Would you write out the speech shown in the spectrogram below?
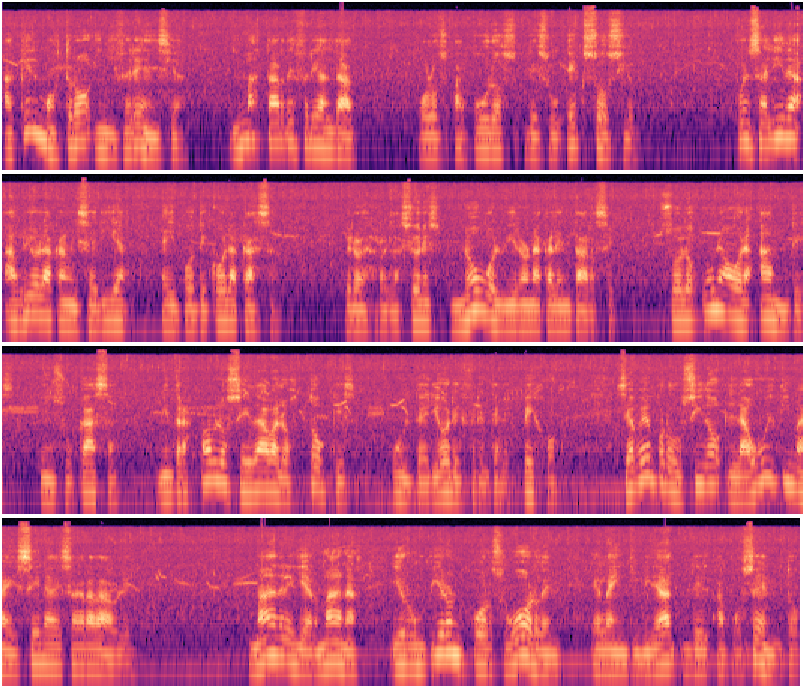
Aquel mostró indiferencia y más tarde frialdad por los apuros de su ex socio. Fuensalida abrió la carnicería e hipotecó la casa, pero las relaciones no volvieron a calentarse. Solo una hora antes, en su casa, mientras Pablo se daba los toques ulteriores frente al espejo, se había producido la última escena desagradable. Madre y hermanas irrumpieron por su orden en la intimidad del aposento,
